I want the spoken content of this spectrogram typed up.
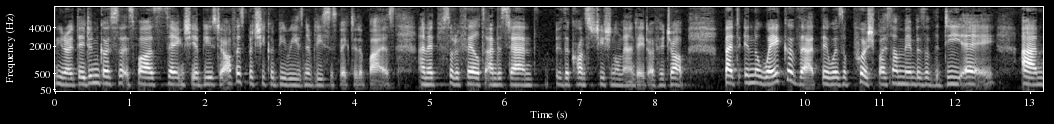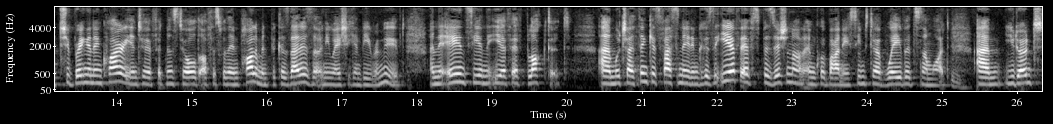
you know, they didn't go so as far as saying she abused her office, but she could be reasonably suspected of bias, and it sort of failed to understand the constitutional mandate of her job. But in the wake of that, there was a push by some members of the DA um, to bring an inquiry into her fitness to hold office within Parliament because that is the only way she can be removed. And the ANC and the EFF blocked it um, which I think is fascinating because the EFF's position on Mkhwebane seems to have wavered somewhat. Um, you don't,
